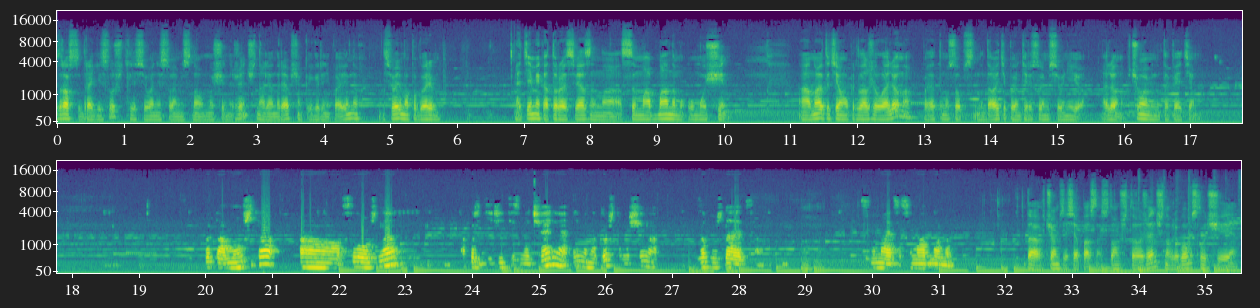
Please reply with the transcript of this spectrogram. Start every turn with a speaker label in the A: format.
A: Здравствуйте, дорогие слушатели! Сегодня с вами снова мужчина и женщина, Алена Рябченко, Игорь Неповинных. И сегодня мы поговорим о теме, которая связана с самообманом у мужчин. А, но эту тему предложила Алена, поэтому, собственно, давайте поинтересуемся у нее. Алена, почему именно такая тема?
B: Потому что а, сложно определить изначально именно то, что мужчина заблуждается занимается самообманом.
A: Да, в чем здесь опасность? В том, что женщина в любом случае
